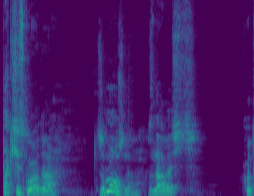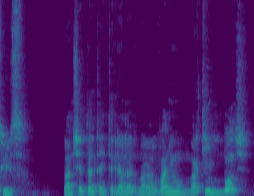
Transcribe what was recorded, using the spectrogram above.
Tak się składa, że można znaleźć Hot Wheels Lancia Delta Integrale w malowaniu Martini, bądź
